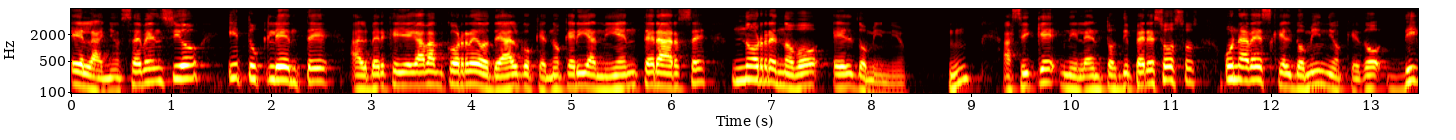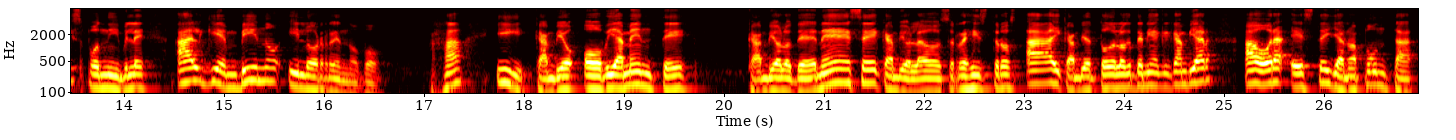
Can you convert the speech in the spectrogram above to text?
el año se venció y tu cliente, al ver que llegaban correos de algo que no quería ni enterarse, no renovó el dominio. ¿Mm? Así que ni lentos ni perezosos, una vez que el dominio quedó disponible, alguien vino y lo renovó. Y cambió, obviamente, cambió los DNS, cambió los registros A y cambió todo lo que tenía que cambiar. Ahora este ya no apunta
